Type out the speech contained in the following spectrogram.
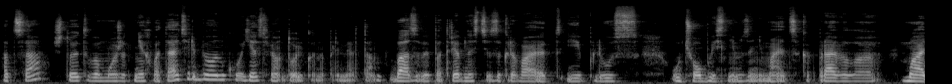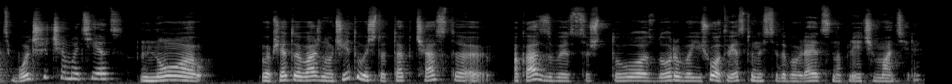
отца, что этого может не хватать ребенку, если он только, например, там базовые потребности закрывает и плюс учебой с ним занимается. Как правило, мать больше, чем отец, но вообще-то важно учитывать, что так часто оказывается, что здорово еще ответственности добавляется на плечи матери.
